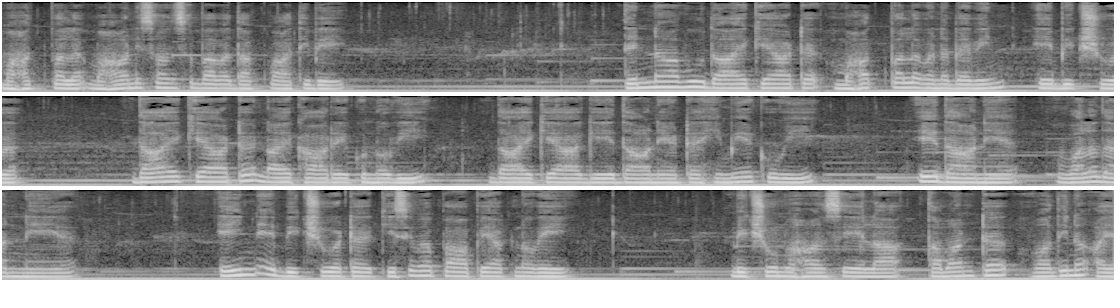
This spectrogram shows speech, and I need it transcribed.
මහත්ඵල මහානිසංස බව දක්වා තිබේ. දෙන්නා වූ දායකයාට මහත්ඵල වන බැවින් ඒ භික්‍ෂුව දායකයාට නයකාරයකු නොවී දායකයාගේ දානයට හිමියකු වී ඒ දානය වලදන්නේය. එයින් ඒ භික්‍ෂුවට කිසිම පාපයක් නොවෙයි භික්‍ෂූන් වහන්සේලා තමන්ට වදින අය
